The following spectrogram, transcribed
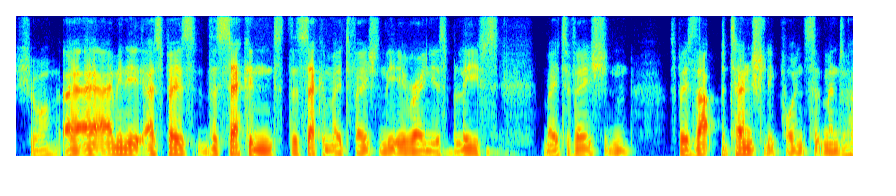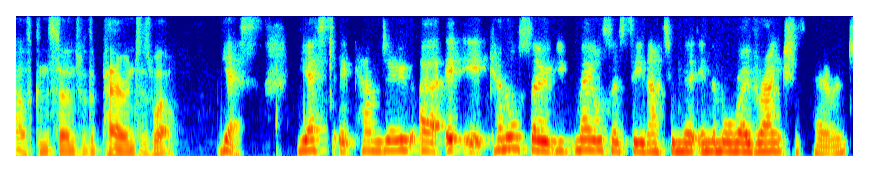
Sure. I, I mean, I suppose the second the second motivation, the erroneous beliefs motivation suppose that potentially points at mental health concerns with the parent as well. Yes, yes, it can do. Uh, it, it can also you may also see that in the in the more over anxious parent.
